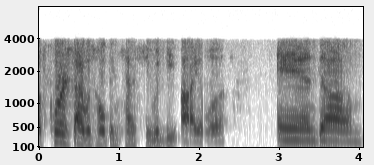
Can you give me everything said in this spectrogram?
of course, I was hoping Tennessee would beat Iowa, and um,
